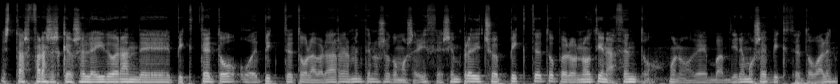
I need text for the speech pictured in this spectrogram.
estas frases que os he leído eran de Epicteto o Epicteto, la verdad realmente no sé cómo se dice. Siempre he dicho Epicteto, pero no tiene acento. Bueno, diremos Epicteto, ¿vale?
